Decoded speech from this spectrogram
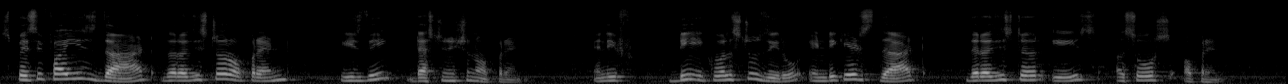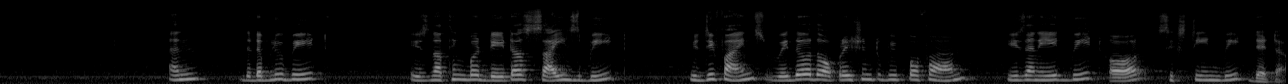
specifies that the register operand is the destination operand and if d equals to 0 indicates that the register is a source operand and the w bit is nothing but data size bit which defines whether the operation to be performed is an 8 bit or 16 bit data.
